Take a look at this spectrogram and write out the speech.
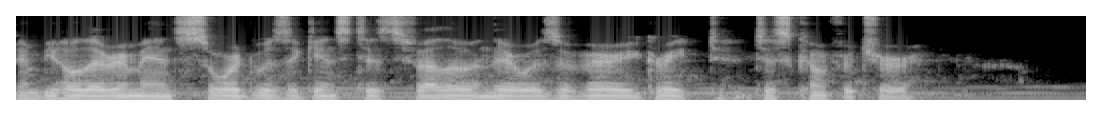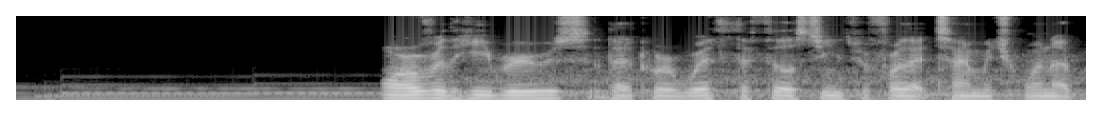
And behold, every man's sword was against his fellow, and there was a very great discomfiture. Moreover, the Hebrews that were with the Philistines before that time, which went up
